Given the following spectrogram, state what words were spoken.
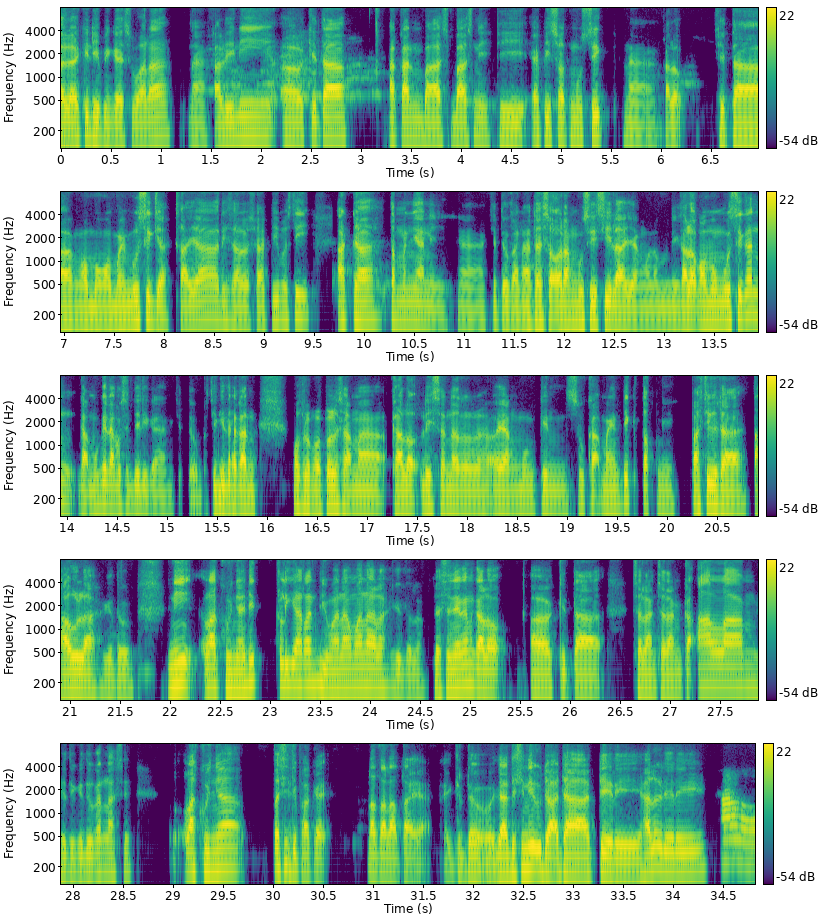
kembali lagi di Bingkai Suara. Nah, kali ini uh, kita akan bahas-bahas nih di episode musik. Nah, kalau kita ngomong-ngomongin musik ya, saya di Shadi mesti ada temennya nih. Nah, gitu kan ada seorang musisi lah yang menemani. Kalau ngomong musik kan nggak mungkin aku sendiri kan gitu. Pasti kita akan ngobrol-ngobrol sama kalau listener yang mungkin suka main TikTok nih, pasti udah tahu lah gitu. Ini lagunya ini keliaran di mana-mana lah gitu loh. Biasanya kan kalau uh, kita jalan-jalan ke alam gitu-gitu kan masih lagunya pasti dipakai rata-rata ya gitu. Ya di sini udah ada Diri. Halo Diri. Halo.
